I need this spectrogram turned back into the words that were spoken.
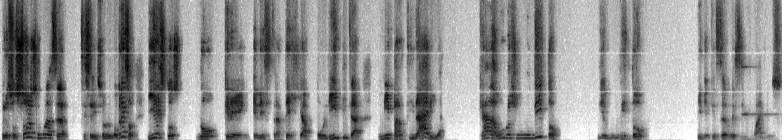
Pero eso solo se puede hacer si se disuelve el Congreso. Y estos no creen en estrategia política ni partidaria. Cada uno es un mundito. Y el mundito tiene que ser de cinco años.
